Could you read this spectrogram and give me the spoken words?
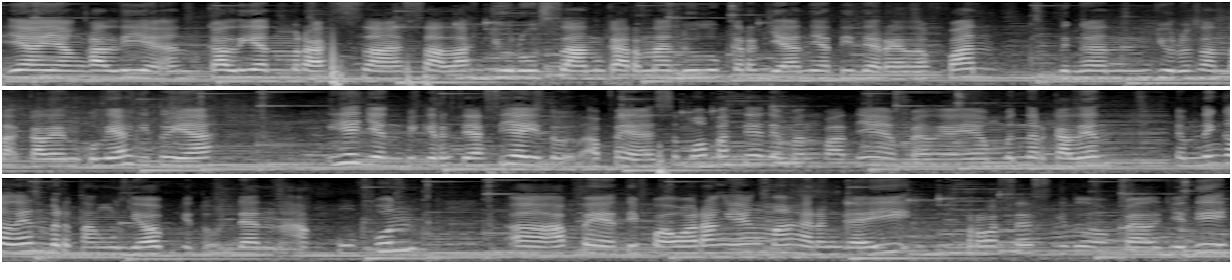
ya yang kalian kalian merasa salah jurusan karena dulu kerjaannya tidak relevan dengan jurusan tak kalian kuliah gitu ya iya jangan pikir sia-sia itu apa ya semua pasti ada manfaatnya ya Pel ya. Yang benar kalian yang penting kalian bertanggung jawab gitu. Dan aku pun uh, apa ya tipe orang yang menghargai proses gitu loh Pel jadi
